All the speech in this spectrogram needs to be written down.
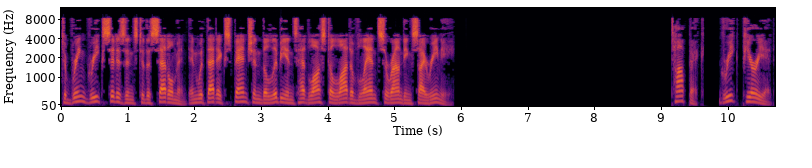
to bring Greek citizens to the settlement and with that expansion the Libyans had lost a lot of land surrounding Cyrene. Greek period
